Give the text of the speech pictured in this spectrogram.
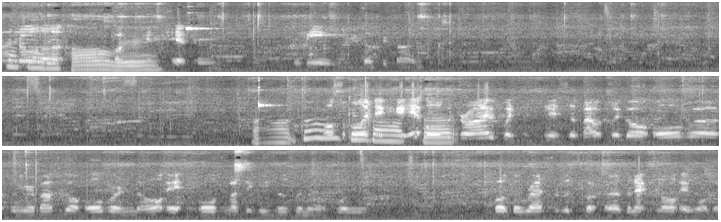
I know that fucking hit from being every time. I don't Also, care like, if you about hit that. overdrive when it's about to go over, when you're about to go over a note, it automatically does the note for you. But the rest of the uh, the next note, it won't do.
